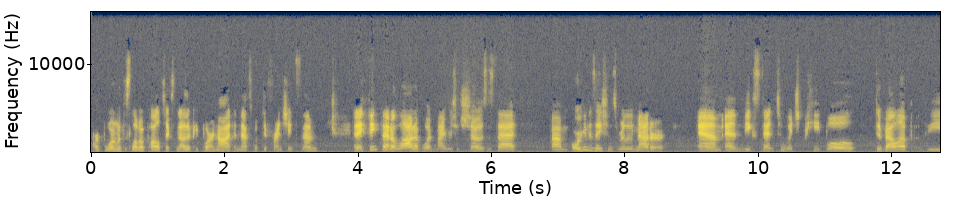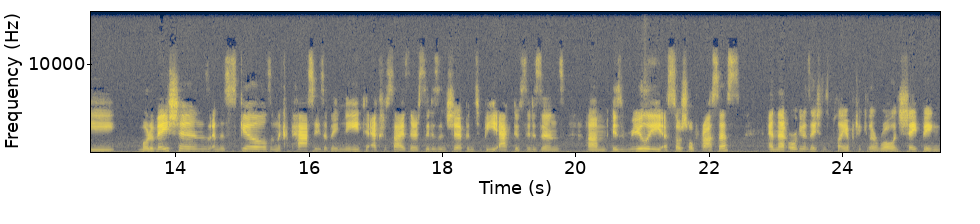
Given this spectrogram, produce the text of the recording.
are born with this love of politics and other people are not, and that's what differentiates them. And I think that a lot of what my research shows is that um, organizations really matter. Um, and the extent to which people develop the motivations and the skills and the capacities that they need to exercise their citizenship and to be active citizens um, is really a social process, and that organizations play a particular role in shaping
